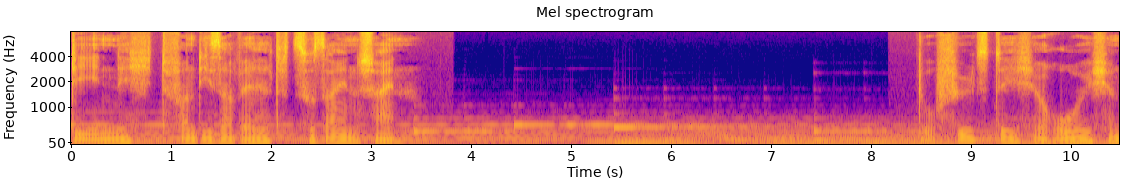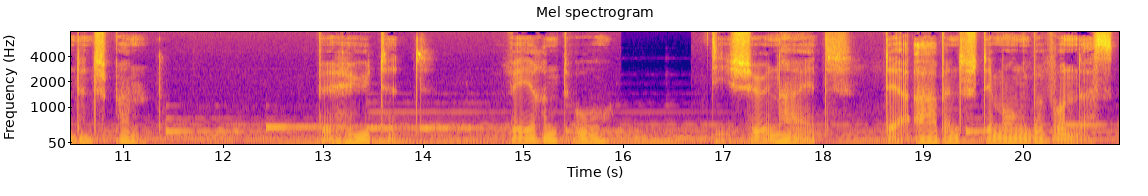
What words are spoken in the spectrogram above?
die nicht von dieser Welt zu sein scheinen. Fühlst dich ruhig und entspannt, behütet, während du die Schönheit der Abendstimmung bewunderst.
